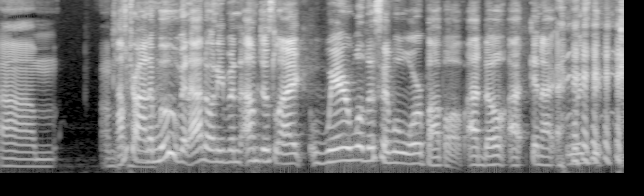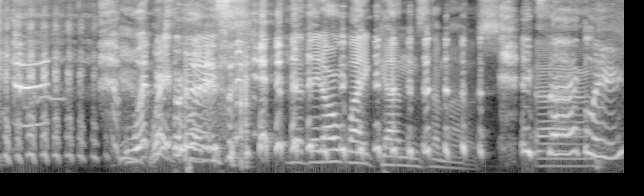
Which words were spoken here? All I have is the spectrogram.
um, I'm, I'm trying to move, and I don't even. I'm just like, where will the Civil War pop off? I don't. I, can I? The, what Where's neighborhood is? that they don't like guns the most. exactly.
